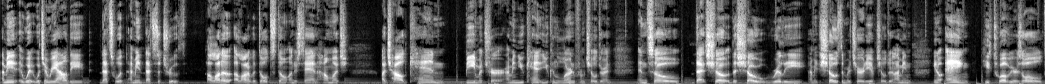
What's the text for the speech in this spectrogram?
I mean, which in reality, that's what, I mean, that's the truth. A lot of, a lot of adults don't understand how much a child can be mature. I mean, you can't you can learn from children, and so that show the show really I mean shows the maturity of children. I mean, you know, Aang, he's 12 years old.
